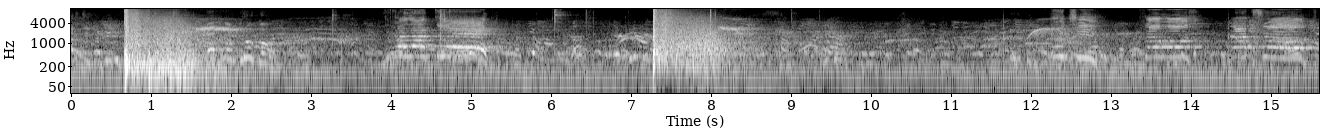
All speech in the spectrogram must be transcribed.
Patrzcie, zrobili jedną, drugą. Granaty! Uci! Załóż! Naprzód!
